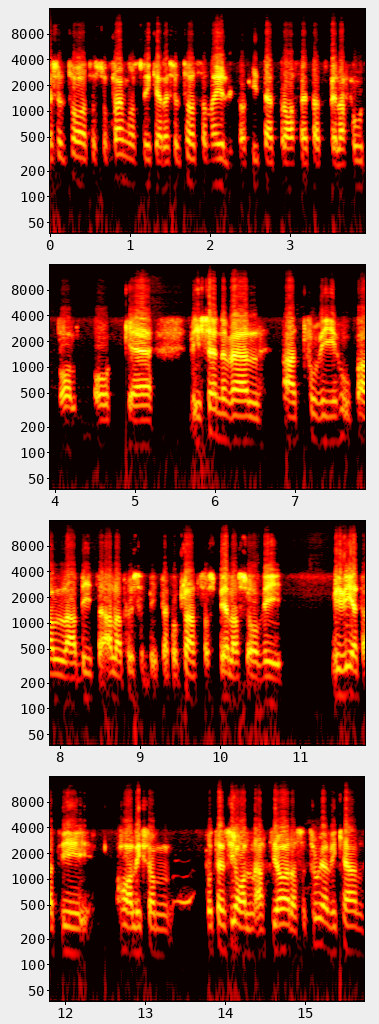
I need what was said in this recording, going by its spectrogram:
resultat och så framgångsrika resultat som möjligt och hitta ett bra sätt att spela fotboll. Och eh, vi känner väl att får vi ihop alla bitar, alla pusselbitar på plats och spela så vi, vi vet att vi har liksom potentialen att göra så tror jag vi kan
